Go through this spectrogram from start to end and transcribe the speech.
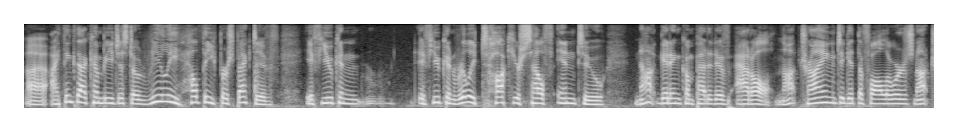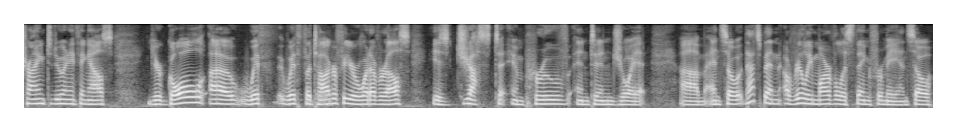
uh, I think that can be just a really healthy perspective if you can if you can really talk yourself into not getting competitive at all, not trying to get the followers, not trying to do anything else your goal uh, with with photography or whatever else is just to improve and to enjoy it. Um, and so that's been a really marvelous thing for me. And so,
